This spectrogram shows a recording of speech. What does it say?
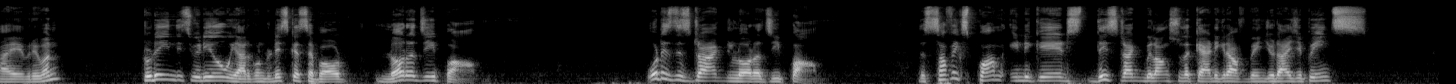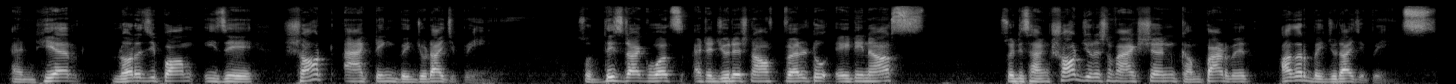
Hi everyone. Today in this video we are going to discuss about lorazepam. What is this drug lorazepam? The suffix pam indicates this drug belongs to the category of benzodiazepines and here lorazepam is a short acting benzodiazepine. So this drug works at a duration of 12 to 18 hours. So it is having short duration of action compared with other benzodiazepines.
